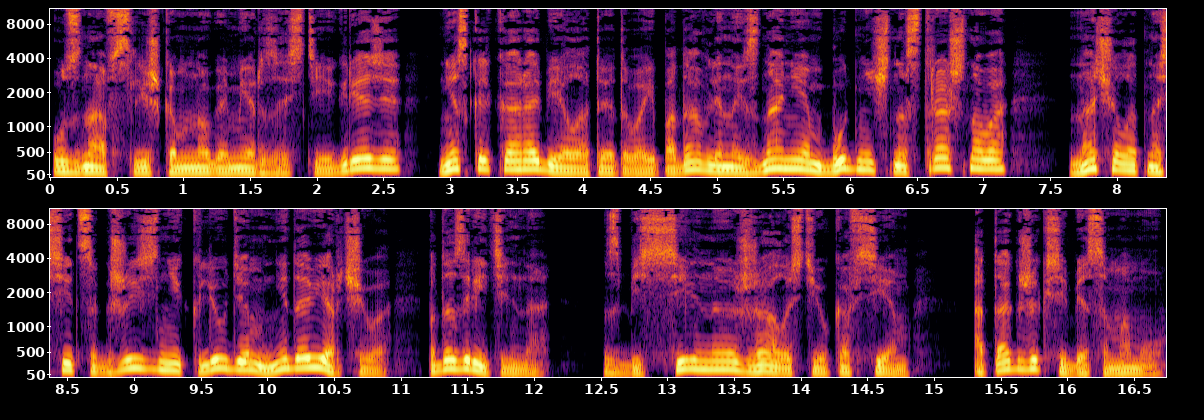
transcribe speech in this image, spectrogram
узнав слишком много мерзости и грязи, несколько оробел от этого и, подавленный знанием буднично страшного, начал относиться к жизни, к людям недоверчиво, подозрительно, с бессильной жалостью ко всем, а также к себе самому.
